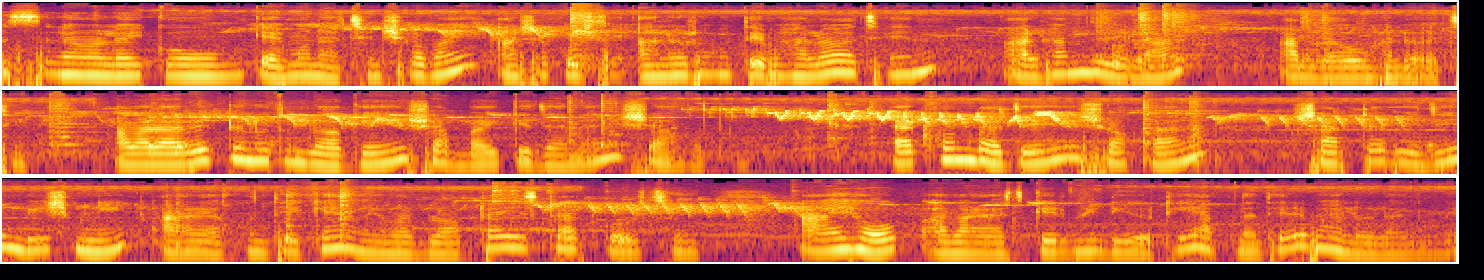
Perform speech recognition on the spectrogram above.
আসসালামু আলাইকুম। কেমন আছেন সবাই? আশা করছি আল্লাহর রহমতে ভালো আছেন। আলহামদুলিল্লাহ, আমরাও ভালো আছি। আমার আরও একটা নতুন ব্লগে সবাইকে জানাই স্বাগত। এখন বাজে সকাল সাতটা বেজে বিশ মিনিট, আর এখন থেকে আমি আমার ব্লগটা স্টার্ট করছি। আই হোপ আমার আজকের ভিডিওটি আপনাদের ভালো লাগবে।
